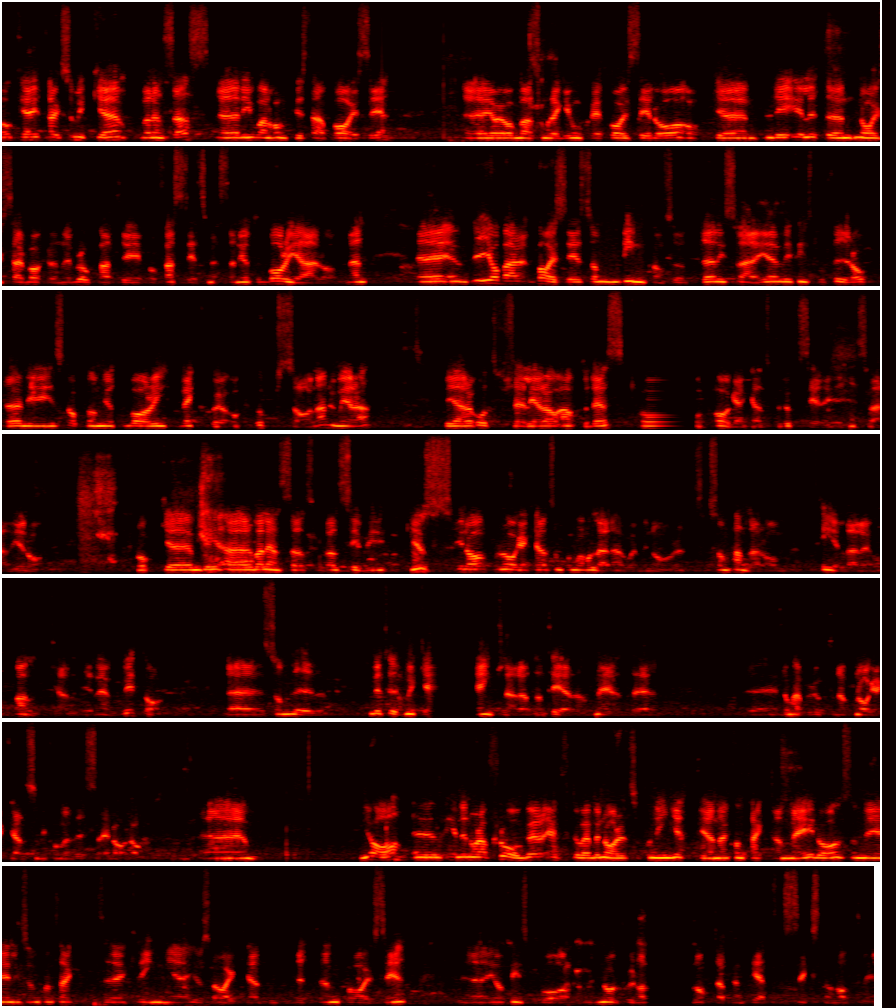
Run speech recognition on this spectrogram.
Okej, tack så mycket Valensas. Eh, det är Johan Holmqvist här på AIC. Eh, jag jobbar som regionchef på AIC idag och eh, det är lite noise här i bakgrunden. Det beror på att vi är på Fastighetsmässan i Göteborg här. då. Men vi jobbar på AIC som BIM-konsulter i Sverige. Vi finns på fyra orter. Det är Stockholm, Göteborg, Växjö och Uppsala numera. Vi är återförsäljare av Autodesk och och produktserie i Sverige. Då. Och eh, det är Valensas Valsevius idag från Agacad som kommer att hålla det här webbinariet som handlar om pelare och balkar i Revit. Då, eh, som blir betydligt mycket enklare att hantera med eh, eh de här produkterna från Agakall som vi kommer att visa idag. Då. Eh, ja, eh, är det några frågor efter webbinariet så får ni jättegärna kontakta mig då som är liksom kontakt kring just Agakall-biten på AIC. Eh, jag finns på 0708-51 1603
